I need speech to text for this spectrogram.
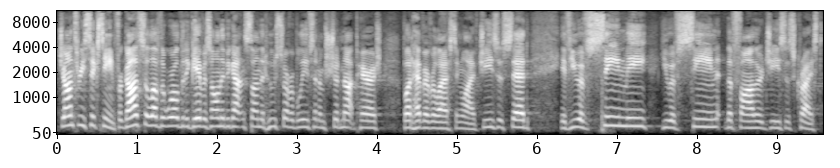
John 3:16, for God so loved the world that he gave his only begotten son that whosoever believes in him should not perish but have everlasting life. Jesus said, if you have seen me, you have seen the Father Jesus Christ.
